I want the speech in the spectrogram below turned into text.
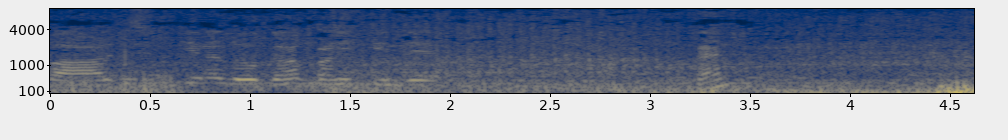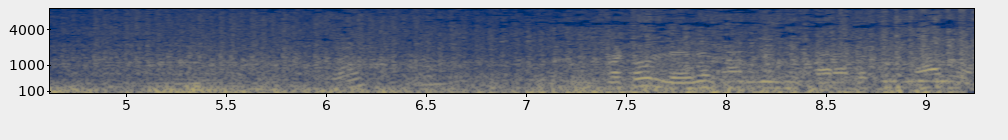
ਬਾਲ ਸੁੱਕੀ ਨਾਲ ਲੋਕ ਗਾਂ ਪਾਣੀ ਪੀਂਦੇ ਆ। ਹੈ? ਪਟੋਲੇ ਦੇ ਸਾਹਮਣੇ ਦੇ ਸਾਰਾ ਬੱਤੀ ਲਾ ਲਿਆ।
